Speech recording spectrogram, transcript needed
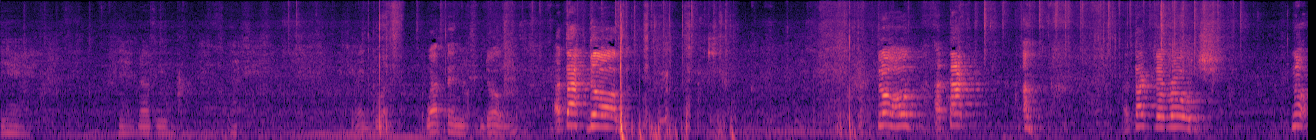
Yeah. Yeah, love you. Okay. Okay. Weapon, dog. Attack, dog! Dog, attack! Uh, attack the roach. No,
